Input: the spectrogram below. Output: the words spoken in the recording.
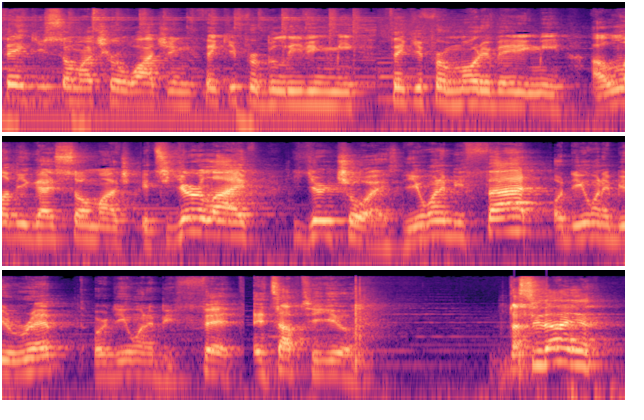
thank you so much for watching. Thank you for believing me. Thank you for motivating me. I love you guys so much. It's your life, your choice. Do you wanna be fat or do you wanna be ripped or do you wanna be fit? It's up to you. До свидания.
